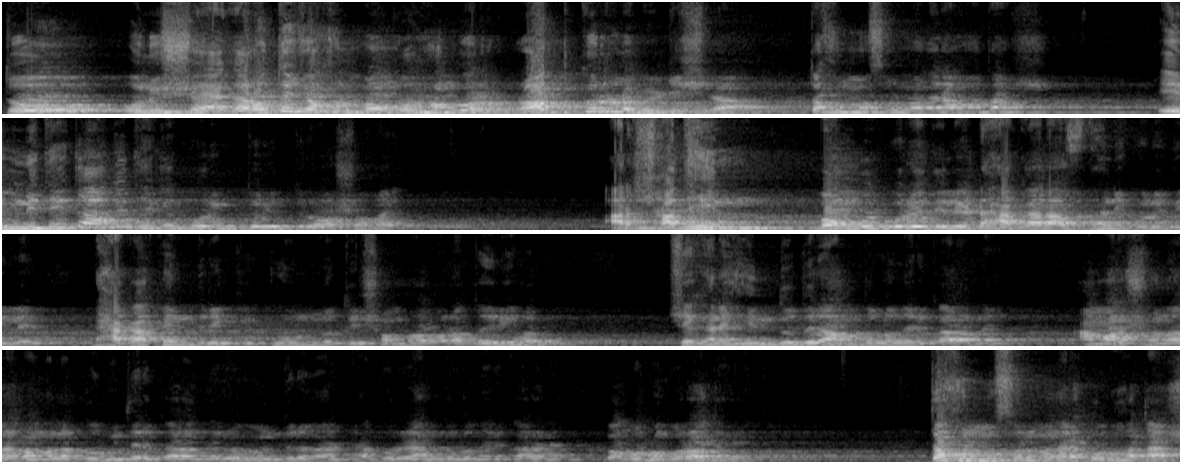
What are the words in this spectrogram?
তো উনিশশো এগারোতে যখন বঙ্গভঙ্গ রদ করল ব্রিটিশরা, তখন মুসলমানেরা হতাশ। এমনিতেই তো আগে থেকে গরিব, দরিদ্র, অসহায়। আর স্বাধীন বঙ্গ করে দিলে, ঢাকা রাজধানী করে দিলে, ঢাকা কেন্দ্রিক একটু উন্নতির সম্ভাবনা তৈরি হবে। সেখানে হিন্দুদের আন্দোলনের কারণে, আমার সোনার বাংলা কবিতার কারণে, রবীন্দ্রনাথ ঠাকুরের আন্দোলনের কারণে বঙ্গভঙ্গ রদ হয়ে তখন মুসলমানরা খুব হতাশ।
